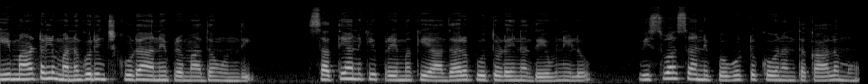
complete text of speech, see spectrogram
ఈ మాటలు మన గురించి కూడా అనే ప్రమాదం ఉంది. సత్యానికి ప్రేమకి ఆధారభూతుడైన దేవునిలో విశ్వాసాన్ని పోగొట్టుకోనంత కాలము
